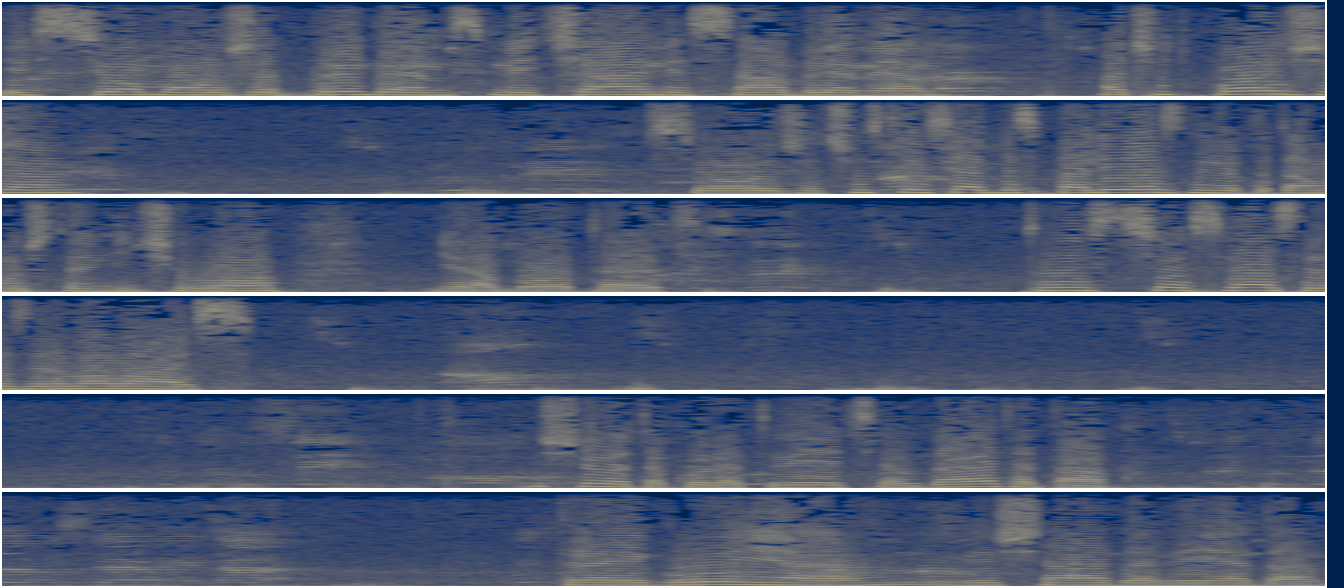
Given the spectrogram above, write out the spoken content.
и все, мы уже прыгаем с мечами, саблями, а чуть позже все уже чувствую себя бесполезными, потому что ничего не работает. То есть все, связь разорвалась. Шива такой ответил, да, это так. Трайгуня, Вишада, Веда.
